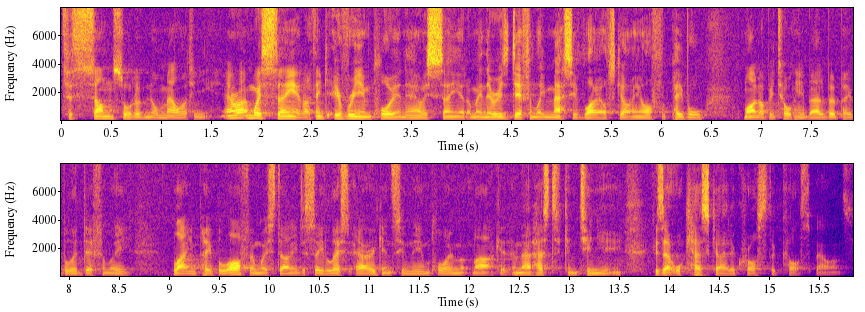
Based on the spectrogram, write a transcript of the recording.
to some sort of normality. And we're seeing it. I think every employer now is seeing it. I mean, there is definitely massive layoffs going off. People might not be talking about it, but people are definitely laying people off, and we're starting to see less arrogance in the employment market, and that has to continue because that will cascade across the cost balance.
